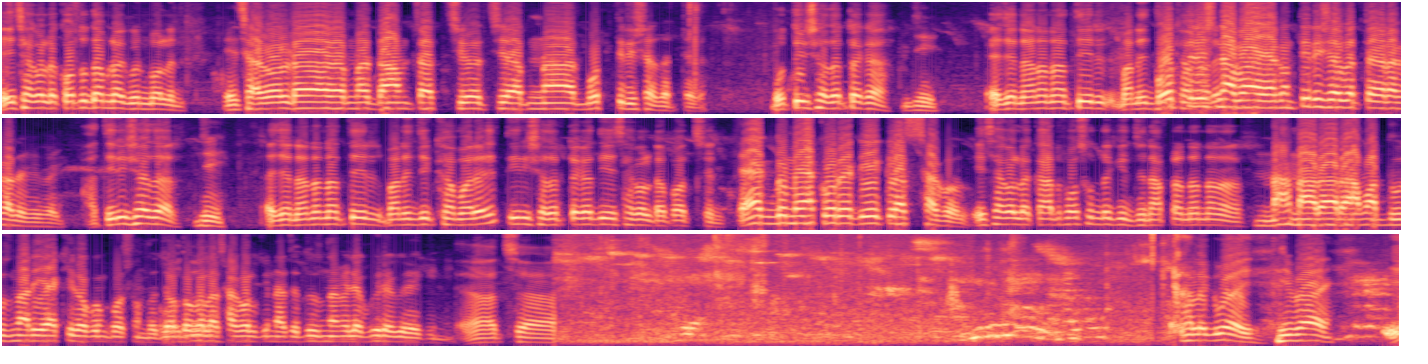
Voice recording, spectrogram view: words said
এই ছাগলটা কত দাম রাখবেন বলেন? এই ছাগলটার আপনার দাম চাচ্ছি হচ্ছে আপনার বত্রিশ হাজার টাকা। বত্রিশ হাজার টাকা? জি। এই যে নানা নাতির মানে বত্রিশ না ভাই এখন তিরিশ হাজার টাকা রাখা যাবে ভাই। তিরিশ হাজার? জি। এই যে নানা নাতির বাণিজ্যিক খামারে তিরিশ হাজার টাকা দিয়ে ছাগলটা পাচ্ছেন। একদম অ্যাকোরেট এ ক্লাস ছাগল। এই ছাগলটা কার পছন্দ কিনছেন? আপনার না নানার? আর আমার দুজনারই একই রকম পছন্দ। যতগুলা ছাগল কিনা আছে দুজনা মিলে ঘুরে ঘুরে কিনি। আচ্ছা। খালেক ভাই জি ভাই।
